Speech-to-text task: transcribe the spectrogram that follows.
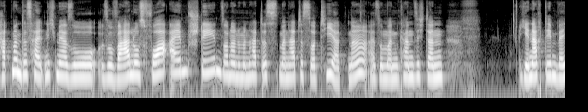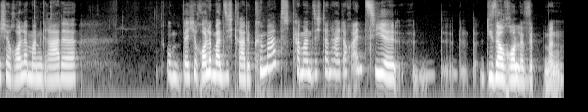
hat man das halt nicht mehr so, so wahllos vor einem stehen, sondern man hat es, man hat es sortiert, ne? Also man kann sich dann, je nachdem, welche Rolle man gerade, um welche Rolle man sich gerade kümmert, kann man sich dann halt auch ein Ziel dieser Rolle widmen.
